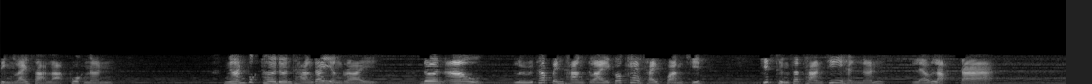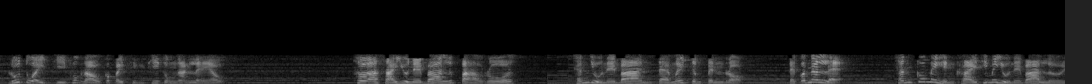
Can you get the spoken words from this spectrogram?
สิ่งไร้สาระพวกนั้น งั้นพวกเธอเดินทางได้อย่างไร เดินเอา หรือถ้าเป็นทางไกลก็แค่ใช้ความคิด คิดถึงสถานที่แห่งนั้น แล้วหลับตา รู้ตัวอีกทีพวกเราก็ไปถึงที่ตรงนั้นแล้ว เธออาศัยอยู่ในบ้านหรือเปล่าโรส ฉันอยู่ในบ้านแต่ไม่จำเป็นหรอก แต่ก็นั่นแหละ ฉันก็ไม่เห็นใครที่ไม่อยู่ในบ้านเลย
